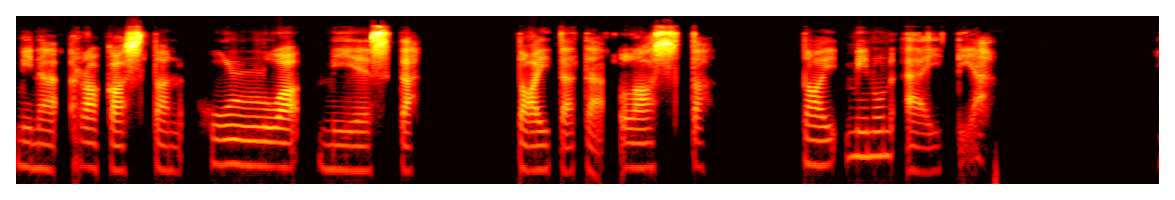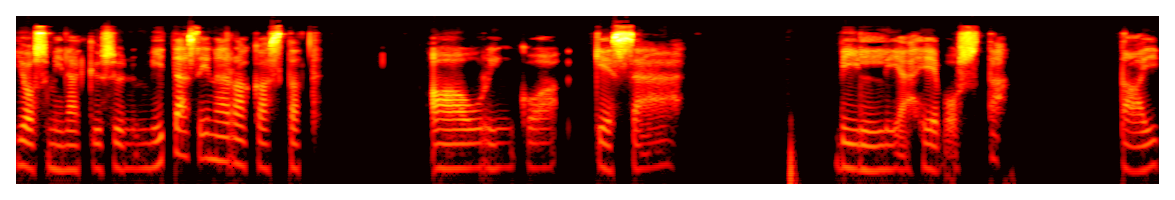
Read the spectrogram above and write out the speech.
minä rakastan hullua miestä tai tätä lasta tai minun äitiä. Jos minä kysyn, mitä sinä rakastat, aurinkoa, kesää, villiä hevosta tai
